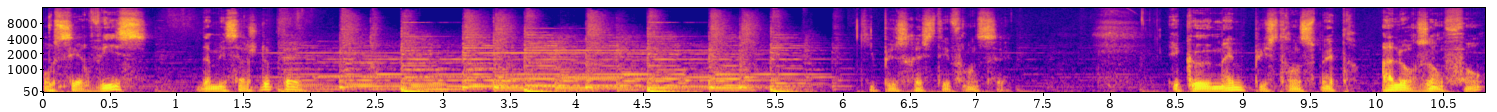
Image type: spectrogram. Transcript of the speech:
au service d'un message de paix. Qui puissent rester français et qu'eux-mêmes puissent transmettre à leurs enfants,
